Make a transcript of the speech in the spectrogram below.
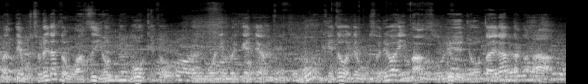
まあ、でもそれだとまずいよって思うけど今後に向けてはね。思うけどでもそれは今そういう状態なんだからそれ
